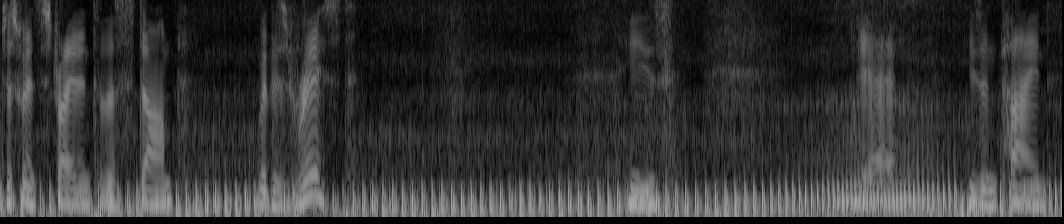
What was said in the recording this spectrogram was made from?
just went straight into the stump with his wrist. He's, yeah, he's in pain.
